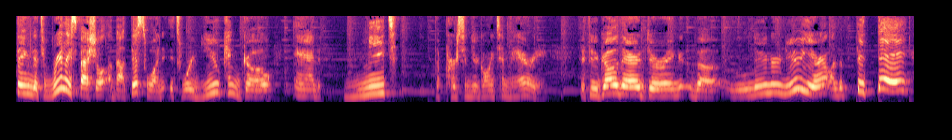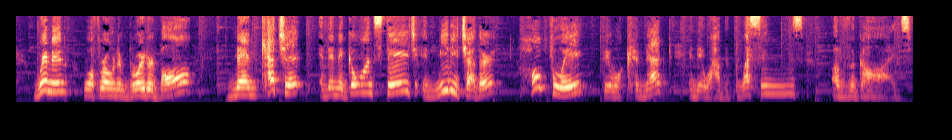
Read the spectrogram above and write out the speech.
thing that's really special about this one, it's where you can go and meet the person you're going to marry. If you go there during the Lunar New Year on the fifth day, women will throw an embroidered ball Men catch it and then they go on stage and meet each other. Hopefully, they will connect and they will have the blessings of the gods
